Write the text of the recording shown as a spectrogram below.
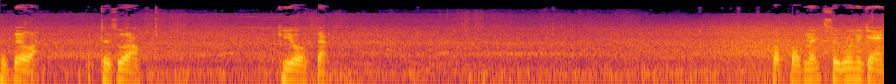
Villa as well. Giota. Popov makes the run again.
